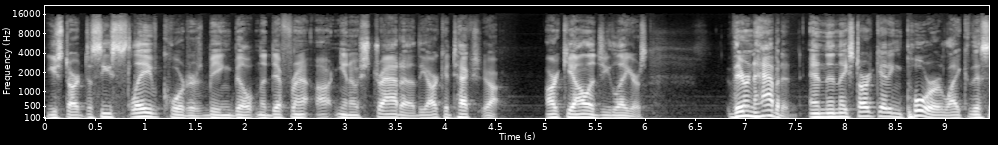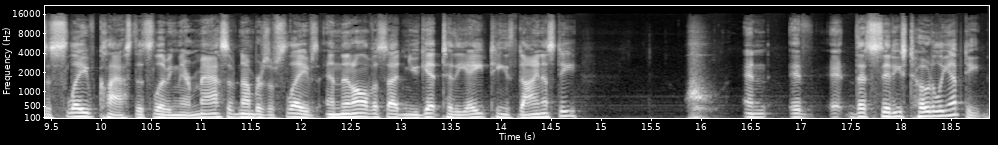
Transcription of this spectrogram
You start to see slave quarters being built in the different, uh, you know, strata, the architecture, archaeology layers. they're inhabited and then they start getting poorer like this is slave class that's living there massive numbers of slaves and then all of a sudden you get to the 18th dynasty and it, it the city's totally emptied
